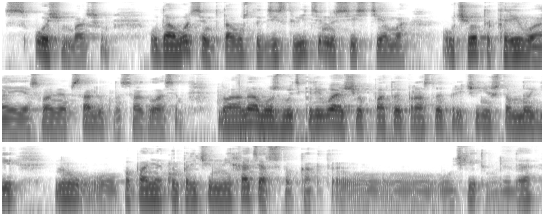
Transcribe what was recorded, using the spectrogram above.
С очень большим удовольствием, потому что действительно система учета кривая, я с вами абсолютно согласен. Но она может быть кривая еще по той простой причине, что многие, ну, по понятным причинам не хотят, чтобы как-то учитывали, да.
